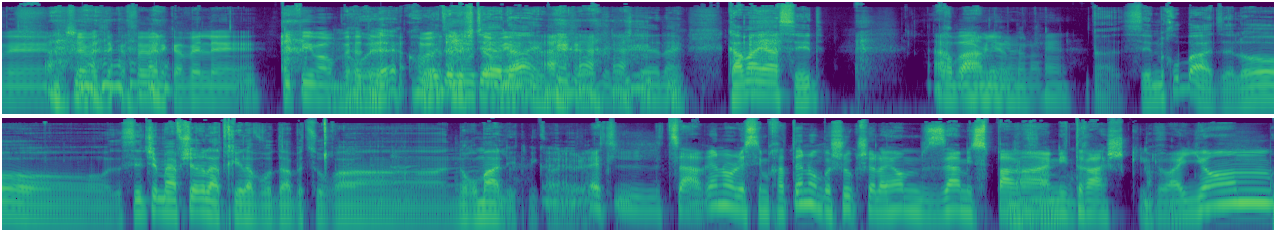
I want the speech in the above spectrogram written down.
ולשבת לקפה ולקבל אה, טיפים הרבה יותר קחו את זה בשתי ידיים. כמה היה הסיד? ארבעה מיליון דולר. אה, סיד מכובד זה לא זה סיד שמאפשר להתחיל עבודה בצורה נורמלית נקרא לזה. לצ- לצערנו לשמחתנו בשוק של היום זה המספר נכון. הנדרש כאילו נכון. היום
